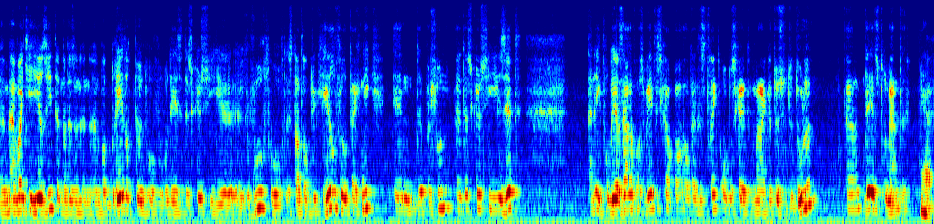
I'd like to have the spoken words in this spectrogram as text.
Um, en wat je hier ziet, en dat is een, een, een wat breder punt over hoe deze discussie uh, gevoerd wordt, is dat er natuurlijk heel veel techniek in de pensioendiscussie zit. En ik probeer zelf als wetenschapper altijd een strikt onderscheid te maken tussen de doelen en de instrumenten. Ja.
